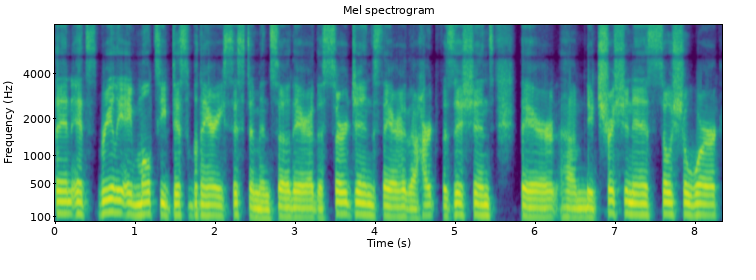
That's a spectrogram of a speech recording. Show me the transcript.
then it's really a multidisciplinary system. And so there are the surgeons, there are the heart physicians, there are um, nutritionists, social work,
